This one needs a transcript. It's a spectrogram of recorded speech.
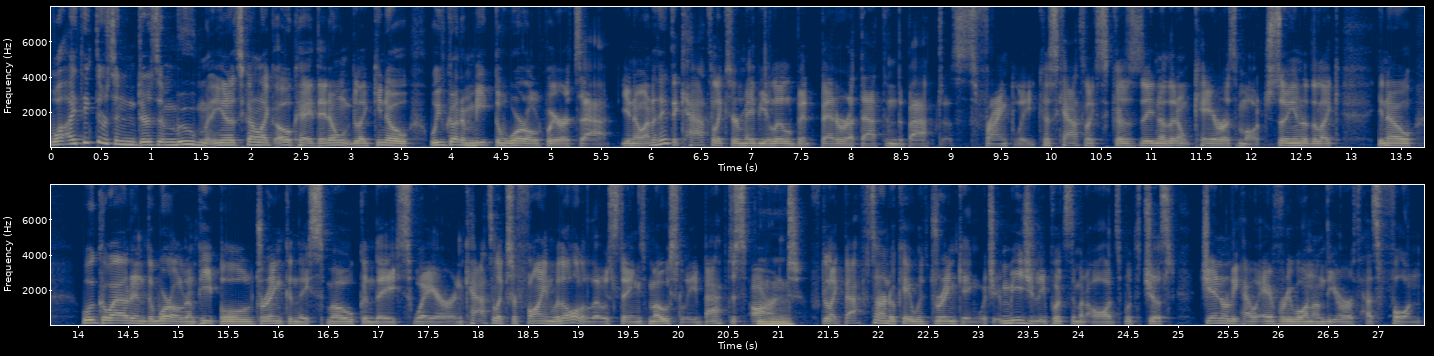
Well, I think there's a there's a movement. You know, it's kind of like okay, they don't like you know we've got to meet the world where it's at. You know, and I think the Catholics are maybe a little bit better at that than the Baptists, frankly, because Catholics because you know they don't care as much. So you know they're like you know we'll go out into the world and people drink and they smoke and they swear, and Catholics are fine with all of those things mostly. Baptists aren't. Like Baptists aren't okay with drinking, which immediately puts them at odds with just generally how everyone on the earth has fun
